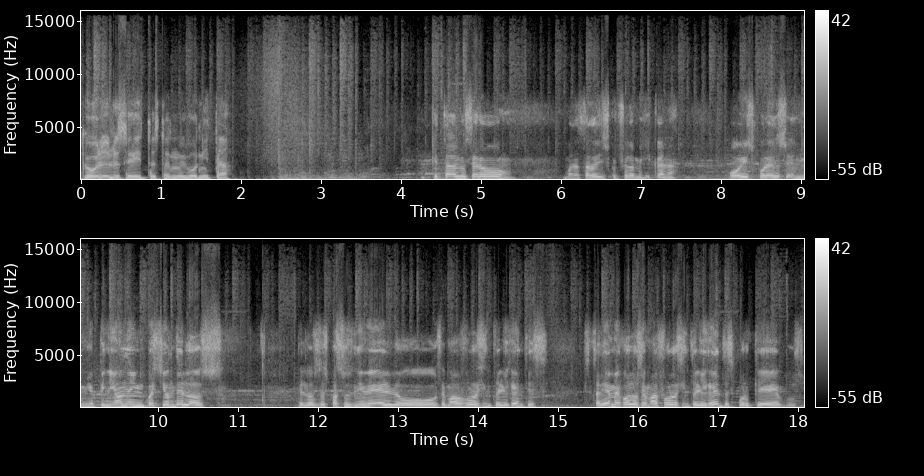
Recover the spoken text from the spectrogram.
Qué huele Lucerito, estás muy bonita. ¿Qué tal, Lucero? Buenas tardes, escucho la mexicana. Hoy, pues, en mi opinión, en cuestión de los de los espacios nivel o semáforos inteligentes, estaría mejor los semáforos inteligentes porque pues,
